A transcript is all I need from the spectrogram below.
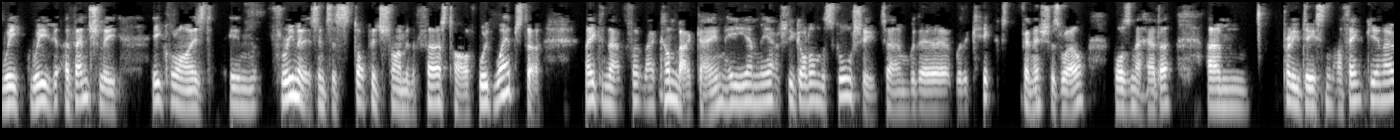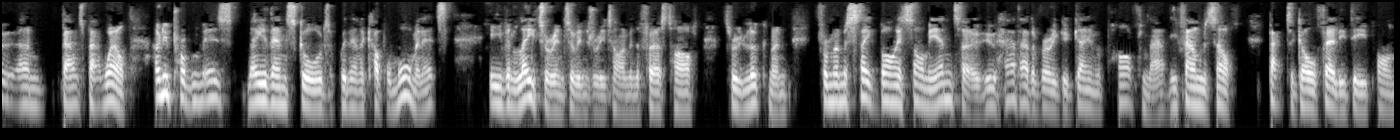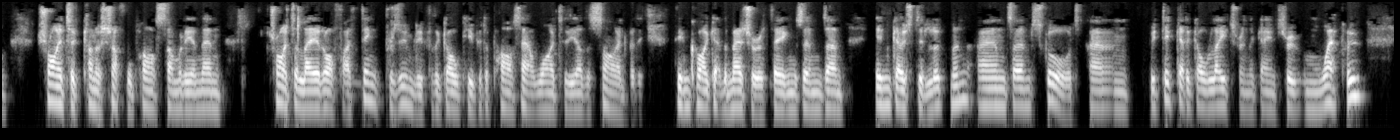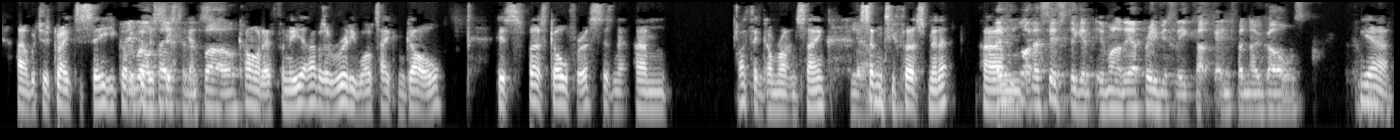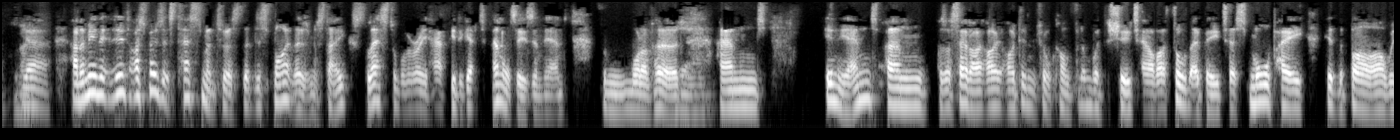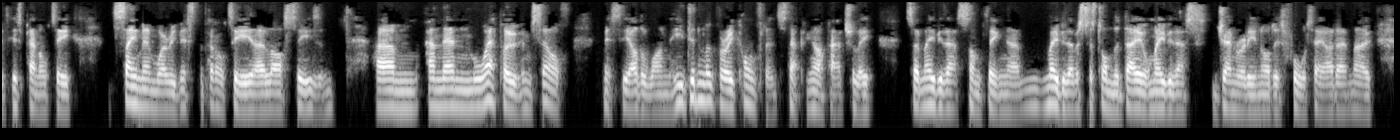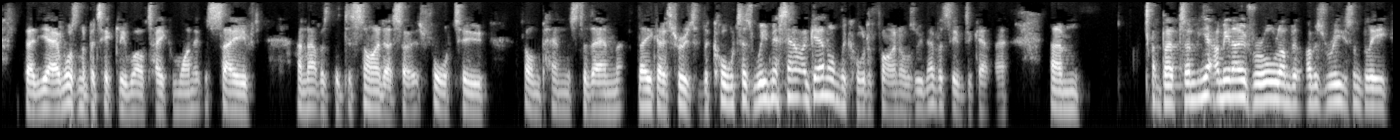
we we eventually equalised in three minutes into stoppage time in the first half with Webster making that that comeback game. He um, he actually got on the score sheet um, with a with a kicked finish as well. wasn't a header. Um, pretty decent, I think. You know, and bounced back well. Only problem is they then scored within a couple more minutes. Even later into injury time in the first half through Lookman from a mistake by Sarmiento, who had had a very good game apart from that. He found himself back to goal fairly deep on, trying to kind of shuffle past somebody and then tried to lay it off, I think, presumably for the goalkeeper to pass out wide to the other side, but it didn't quite get the measure of things. And um, in ghosted Lookman and um, scored. Um, we did get a goal later in the game through Mwepu, uh, which is great to see. He got a good well assist against well. Cardiff, and he, that was a really well taken goal. His first goal for us, isn't it? Um, I think I'm right in saying yeah. 71st minute. Um, he got an assist in one of their previous League Cup games, but no goals. Yeah, yeah. And I mean, it, it, I suppose it's testament to us that despite those mistakes, Leicester were very happy to get to penalties in the end, from what I've heard. Yeah. And in the end, um, as I said, I, I, I, didn't feel confident with the shootout. I thought they'd beat us. Maupay hit the bar with his penalty, same end where he missed the penalty uh, last season. Um, and then Mwepu himself missed the other one. He didn't look very confident stepping up actually. So maybe that's something, um, maybe that was just on the day or maybe that's generally not his forte. I don't know. But yeah, it wasn't a particularly well taken one. It was saved and that was the decider. So it's 4-2 on pens to them. They go through to the quarters. We miss out again on the quarterfinals. We never seem to get there. Um, but um, yeah, I mean, overall, I'm, i was reasonably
